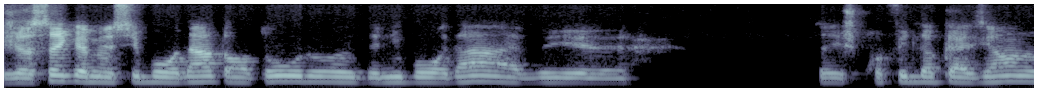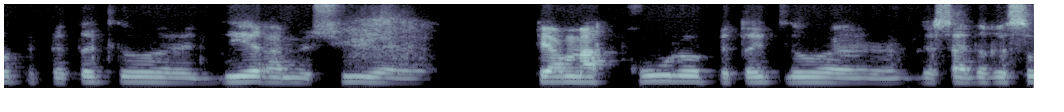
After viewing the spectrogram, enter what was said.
Je sais que M. Baudin, tantôt, Denis Baudin avait. euh, je profite de l'occasion peut-être dire à M. Pierre-Marc Proux, peut-être euh, de s'adresser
